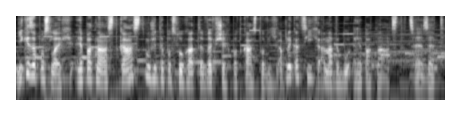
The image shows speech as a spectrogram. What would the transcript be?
Díky za poslech. E15cast můžete poslouchat ve všech podcastových aplikacích a na webu e15.cz.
